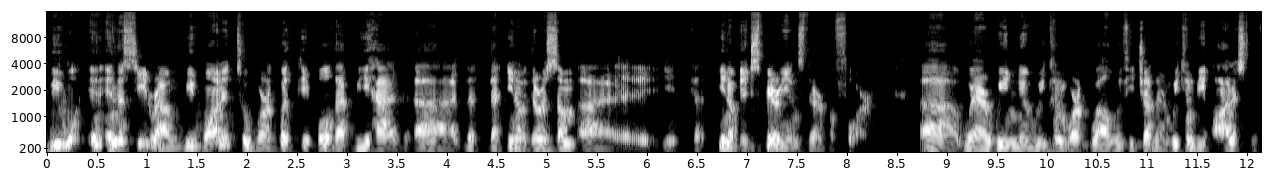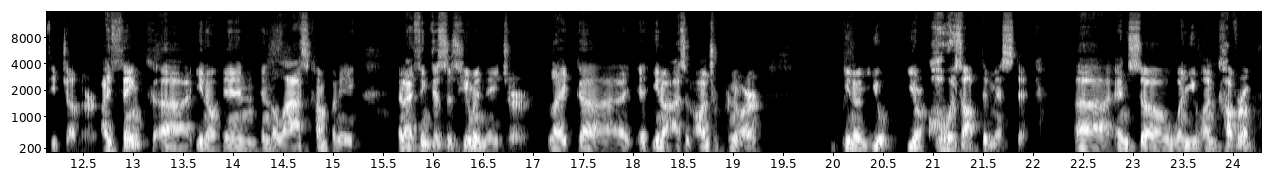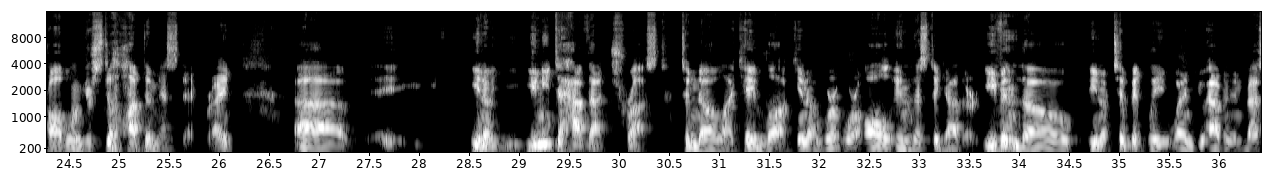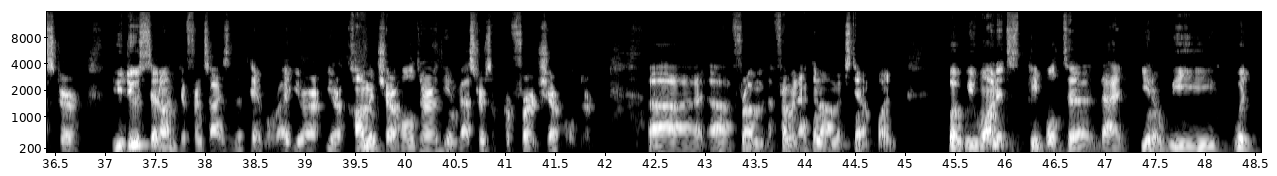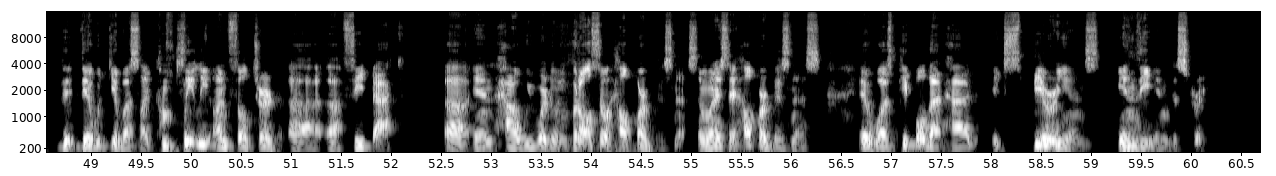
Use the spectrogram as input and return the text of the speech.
we in, in, the seed round we wanted to work with people that we had uh, that, that, you know there was some uh, you know experience there before uh, where we knew we can work well with each other and we can be honest with each other i think uh, you know in in the last company and i think this is human nature like uh, it, you know as an entrepreneur you know you you're always optimistic Uh, and so when you uncover a problem, you're still optimistic, right? Uh, you know, you need to have that trust to know, like, hey, look, you know, we're we're all in this together. Even though, you know, typically when you have an investor, you do sit on different sides of the table, right? You're you're a common shareholder, the investor is a preferred shareholder uh, uh, from from an economic standpoint but we wanted people to that you know we would they would give us like completely unfiltered uh, uh, feedback uh, in how we were doing but also help our business and when i say help our business it was people that had experience in the industry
